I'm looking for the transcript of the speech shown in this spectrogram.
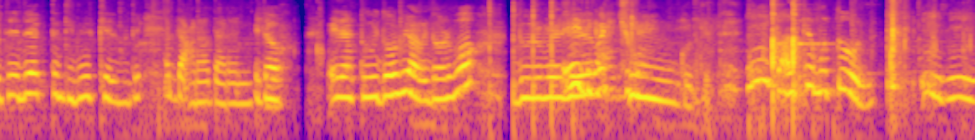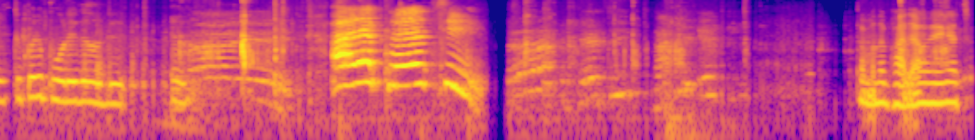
এতে একটা জিনিস খেলবি রে দাঁড়া দাঁড়া এটা এটা তুই ধরবি আমি ধরবো। মতন এই রে একটু করে পড়ে দাও দি আরে খেয়েছি তো ভাজা হয়ে গেছে।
